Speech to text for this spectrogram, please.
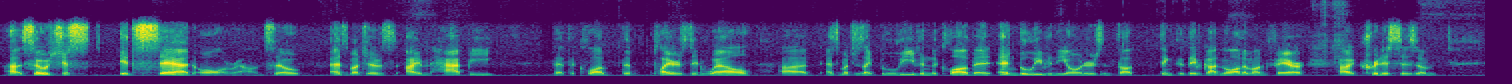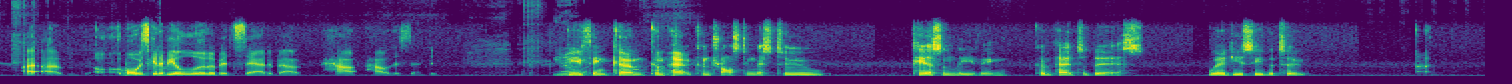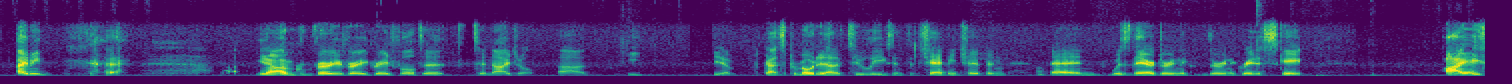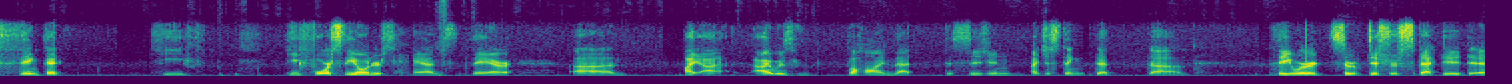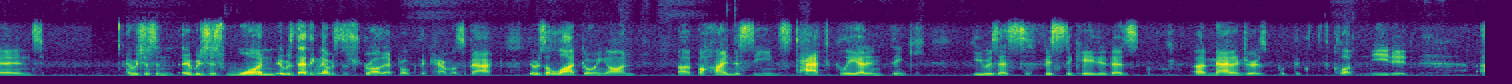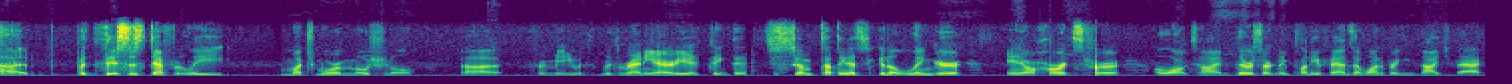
Uh, so it's just it's sad all around. So as much as I'm happy that the club, the players did well, uh, as much as I believe in the club and, and, believe in the owners and thought think that they've gotten a lot of unfair uh, criticism, I, I'm always going to be a little bit sad about how how this ended. You know, Do you think um, compare contrasting this to Pearson leaving compared to this, where do you see the two? I mean, you know, I'm very very grateful to to Nigel. Uh, he, you know, got promoted out of two leagues into the championship and and was there during the during the Great Escape. I think that he he forced the owner's hands there. Uh, I, I, I was behind that decision. I just think that uh, they were sort of disrespected, and it was just an it was just one. It was I think that was the straw that broke the camel's back. There was a lot going on uh, behind the scenes. Tactically, I didn't think he was as sophisticated as a manager as what the, the club needed. Uh, but this is definitely much more emotional uh, for me with with Ranieri. I think that it's just some, something that's going to linger in our hearts for a long time. There are certainly plenty of fans that want to bring Nige back,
